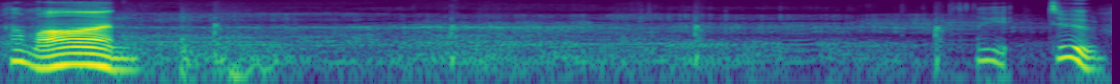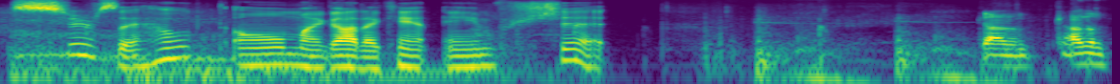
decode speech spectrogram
Come on. Dude, seriously, how? Oh my god, I can't aim for shit. Got him. Got him.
